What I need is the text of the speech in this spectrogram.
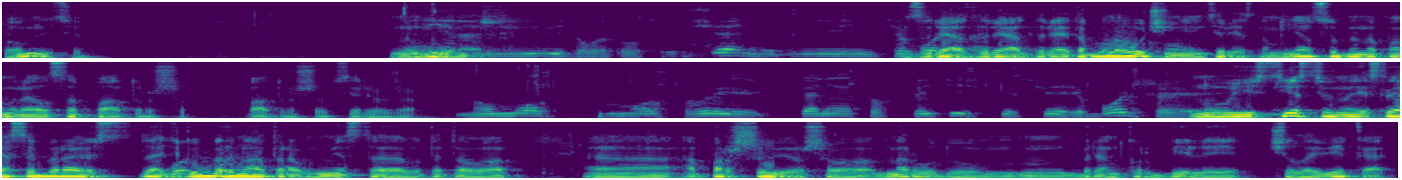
Помните? Ну, я не видел этого совещания. И зря, более, зря, зря. Это было очень интересно. Мне особенно понравился Патрушев. Патрушев Сережа. Ну, может, может, вы, конечно, в политической сфере больше. Ну, естественно, если я собираюсь стать Вот. губернатором вместо вот этого э, опаршивившего народу Брянкурбели человека,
